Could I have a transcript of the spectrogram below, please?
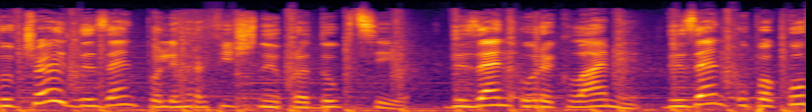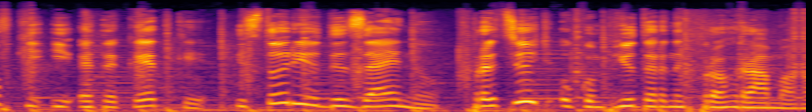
вивчають дизайн поліграфічної продукції, дизайн у рекламі, дизайн упаковки і етикетки, історію дизайну, працюють у комп'ютерних програмах.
